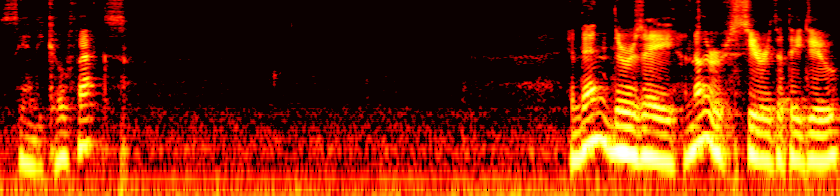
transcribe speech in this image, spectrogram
Sandy Koufax. And then there's a another series that they do,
